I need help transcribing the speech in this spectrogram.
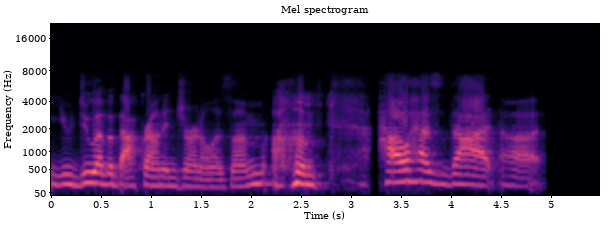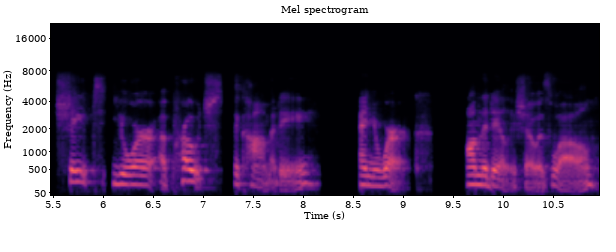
you do have a background in journalism. Um, how has that uh, shaped your approach to comedy and your work on The Daily Show as well?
